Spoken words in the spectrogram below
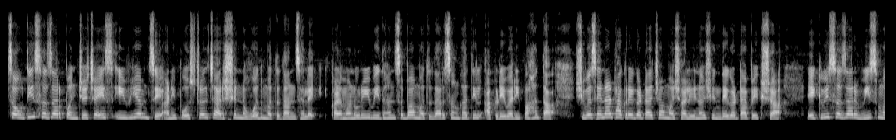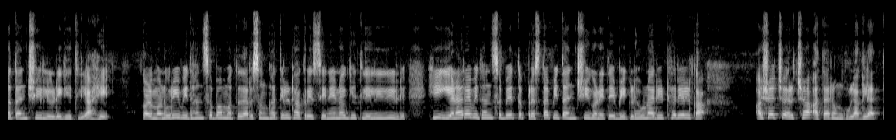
चौतीस हजार पंचेचाळीस ई व्ही एमचे आणि पोस्टल चारशे नव्वद मतदान झालंय. कळमनुरी विधानसभा मतदारसंघातील आकडेवारी पाहता शिवसेना ठाकरे गटाच्या मशालीनं शिंदे गटापेक्षा एकवीस हजार वीस मतांची लीड घेतली आहे. कळमनुरी विधानसभा मतदारसंघातील ठाकरे सेनेनं घेतलेली लीड ही येणाऱ्या विधानसभेत प्रस्थापितांची गणिते बिघडवणारी ठरेल का? अशा चर्चा आता रंगू लागल्यात.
